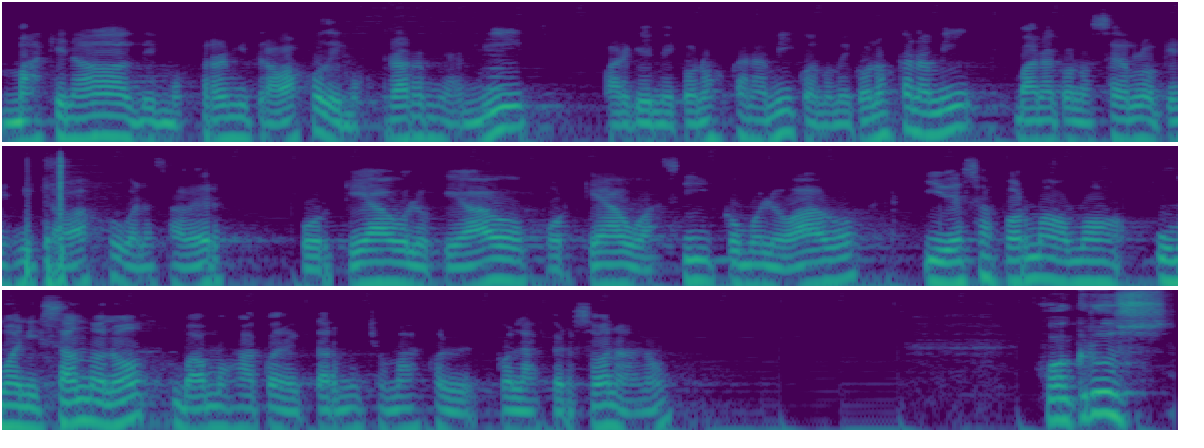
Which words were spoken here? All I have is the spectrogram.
más que nada de mostrar mi trabajo, de mostrarme a mí, para que me conozcan a mí. Cuando me conozcan a mí, van a conocer lo que es mi trabajo, van a saber por qué hago lo que hago, por qué hago así, cómo lo hago. Y de esa forma vamos humanizándonos, vamos a conectar mucho más con, las personas, ¿no? Juan Cruz,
